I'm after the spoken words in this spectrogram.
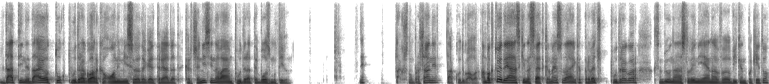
da ti ne dajo toliko pudra gor, kot oni mislijo, da ga je treba dati. Ker če nisi navaden pudra, te bo zmotil. Takšno vprašanje, tako odgovor. Ampak to je dejansko na svet, ker meni so dali enkrat preveč pudra gor, ker sem bil na Sloveniji ena v vikend paketu,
